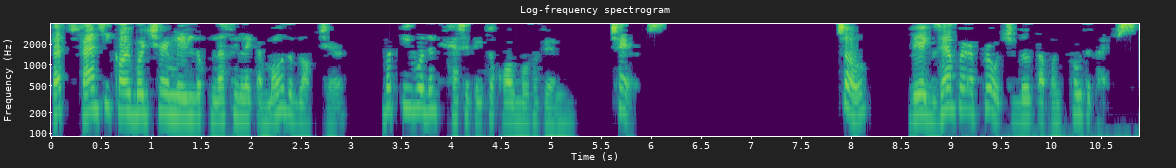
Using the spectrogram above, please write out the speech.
That fancy cardboard chair may look nothing like a monoblock chair, but we wouldn't hesitate to call both of them chairs. So, the exemplar approach built up on prototypes.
